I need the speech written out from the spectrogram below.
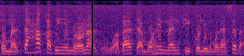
ثم التحق بهم رونالدو وبات مهما في كل المناسبات.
